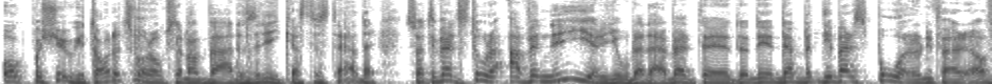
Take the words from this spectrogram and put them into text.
Och på 20-talet så var det också en av världens rikaste städer. Så att det är väldigt stora avenyer gjorda där. Väldigt, eh, det, det, det bär spår ungefär av,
